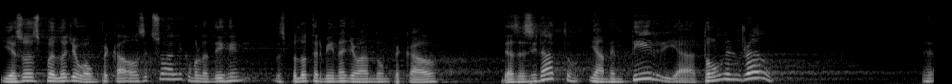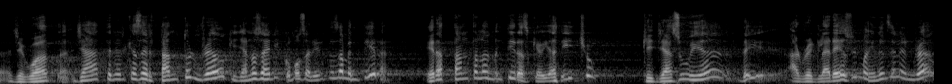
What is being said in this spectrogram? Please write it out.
Y eso después lo llevó a un pecado sexual y como les dije, después lo termina llevando a un pecado de asesinato y a mentir y a todo un enredo. Eh, llegó a, ya a tener que hacer tanto enredo que ya no sabe ni cómo salir de esa mentira. Era tantas las mentiras que había dicho que ya su vida de arreglar eso, imagínense el enredo.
